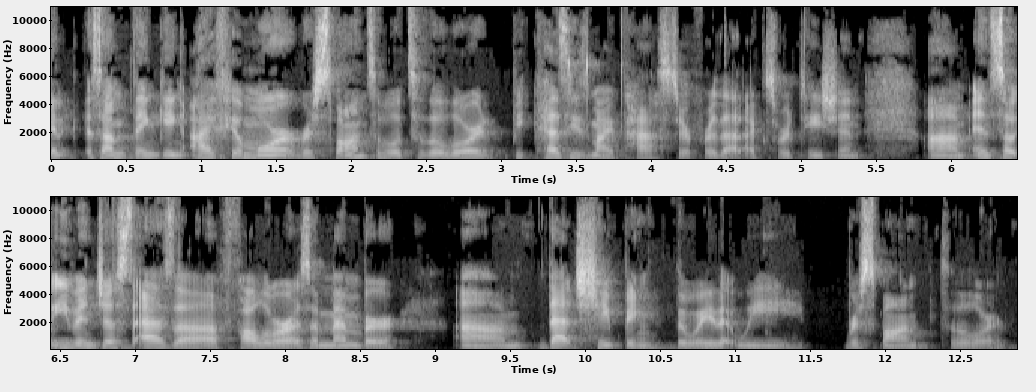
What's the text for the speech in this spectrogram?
And so I'm thinking, I feel more responsible to the Lord because He's my pastor for that exhortation. Um, and so, even just as a follower, as a member, um, that's shaping the way that we respond to the Lord.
